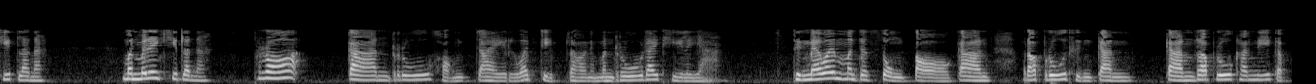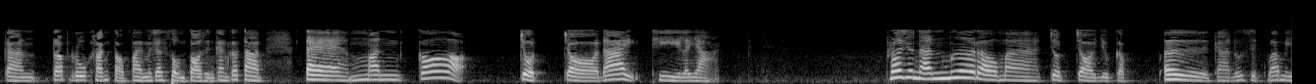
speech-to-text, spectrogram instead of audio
คิดแล้วนะมันไม่ได้คิดแล้วนะเพราะการรู้ของใจหรือว่าจิตเราเนี่ย มันรู้ได้ทีละอย่าง ถึงแม้ว่ามันจะส่งต่อการรับรู้ถึงกัน การรับรู้ครั้งนี้กับการรับรู้ครั้งต่อไป มันจะส่งต่อถึงกันก็ตาม แต่มันก็ จดจ่อได้ทีละอย่าง เพราะฉะนั้นเมื่อเรามาจดจ่ออยู่กับ เออ การรู้สึกว่ามี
